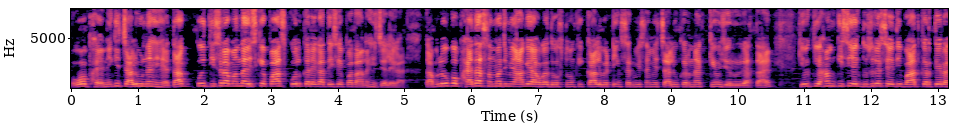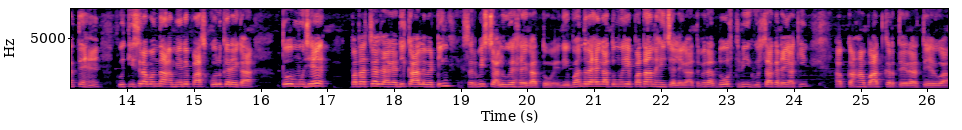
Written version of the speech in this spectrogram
वो यानी कि चालू नहीं है। तब कोई तीसरा बंदा इसके पास कॉल करेगा तो इसे पता नहीं चलेगा। तो आप लोगों को फ़ायदा समझ में आ गया होगा दोस्तों कि कॉल वेटिंग सर्विस हमें चालू करना क्यों ज़रूरी रहता है। क्योंकि हम किसी एक दूसरे से यदि बात करते रहते हैं, कोई तीसरा बंदा मेरे पास कॉल करेगा तो मुझे पता चल जाएगा यदि कॉल वेटिंग सर्विस चालू रहेगा तो। यदि बंद रहेगा तो मुझे पता नहीं चलेगा। तो मेरा दोस्त भी गुस्सा करेगा कि अब कहाँ बात करते रहते हुआ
